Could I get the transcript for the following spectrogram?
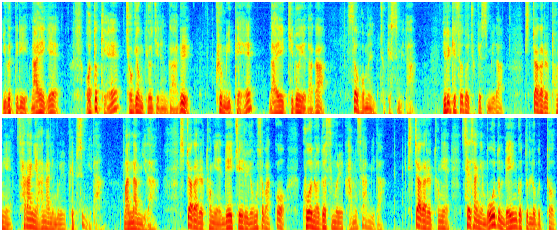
이것들이 나에게 어떻게 적용되어지는가를 그 밑에 나의 기도에다가 써보면 좋겠습니다. 이렇게 써도 좋겠습니다. 십자가를 통해 사랑의 하나님을 뵙습니다. 만납니다. 십자가를 통해 내 죄를 용서받고 구원 얻었음을 감사합니다. 십자가를 통해 세상의 모든 매인 것들로부터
